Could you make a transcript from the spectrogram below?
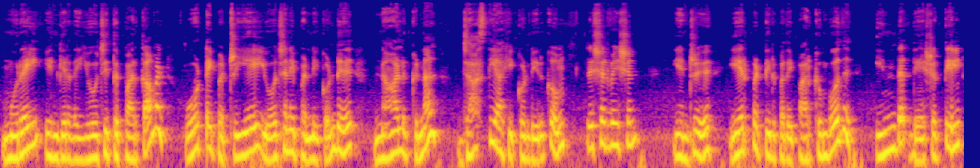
முறை என்கிறதை யோசித்து பார்க்காமல் ஓட்டை பற்றியே யோசனை பண்ணிக்கொண்டு நாளுக்கு நாள் ஜாஸ்தியாகி கொண்டிருக்கும் ரிசர்வேஷன் என்று ஏற்பட்டிருப்பதை பார்க்கும்போது இந்த தேசத்தில்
